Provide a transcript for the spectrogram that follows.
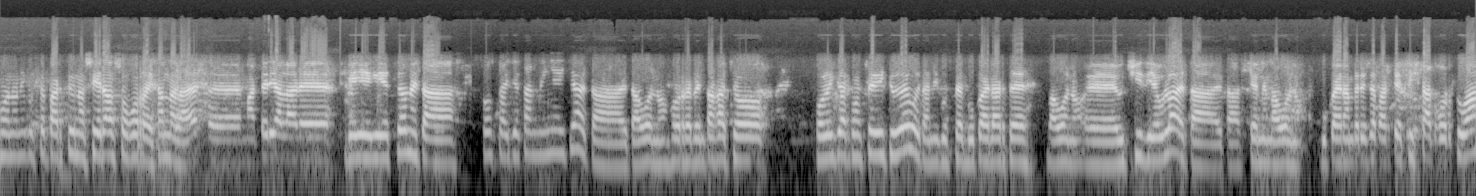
Bueno, nik uste partiu hasiera oso gorra izan dela, ez? E, materialare gehiagietzen eta kosta itetan mineitea, eta, eta bueno, horre bentajatxo politikak konsegitu dugu, eta nik uste bukaera arte, ba, bueno, e, utxi dieula, eta, eta azkenen, ba, bueno, bukaeran berriz partia fiskat gortua,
